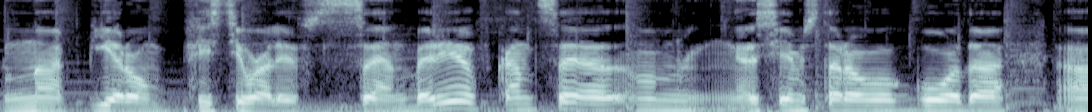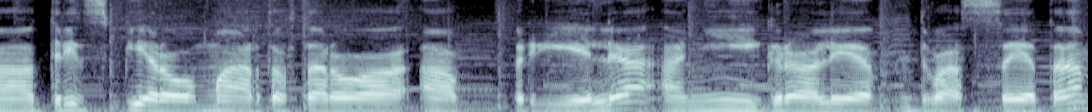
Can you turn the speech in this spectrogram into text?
на первом фестивале в Сенбери в конце 1972 года. А, 31 марта, 2 апреля они играли два сета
